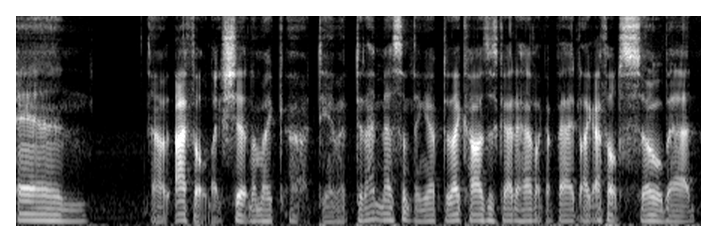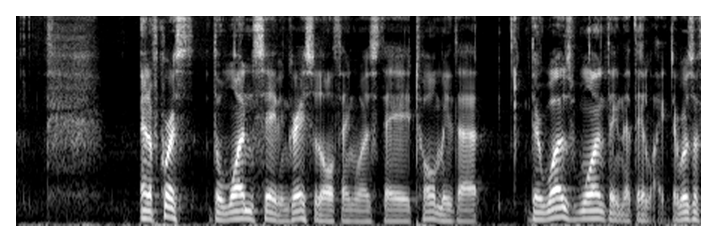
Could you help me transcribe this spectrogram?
and I felt like shit. And I'm like, oh damn it, did I mess something up? Did I cause this guy to have like a bad? Like I felt so bad. And of course, the one saving grace of the whole thing was they told me that there was one thing that they liked. There was a,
